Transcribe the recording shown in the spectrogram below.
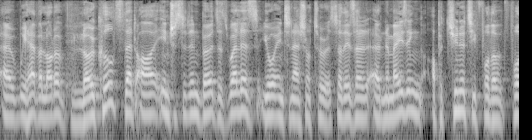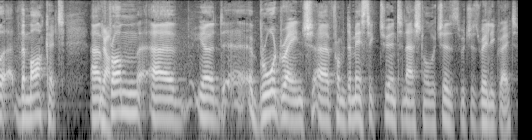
uh, we have a lot of locals that are interested in birds as well as your international tourists. So there's a, an amazing opportunity for the for the market. Uh, Yeah. From uh, you know a broad range uh, from domestic to international, which is which is really great.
